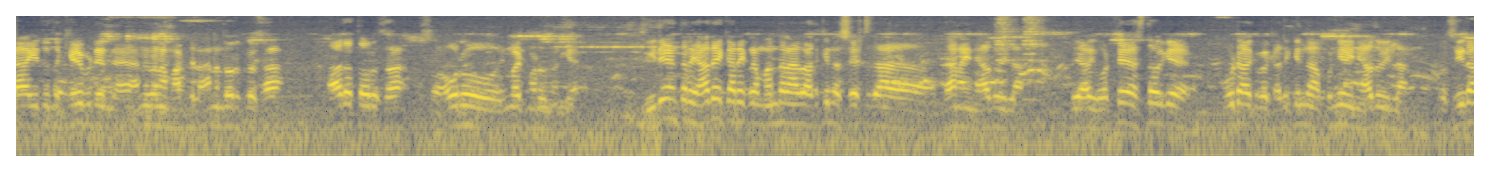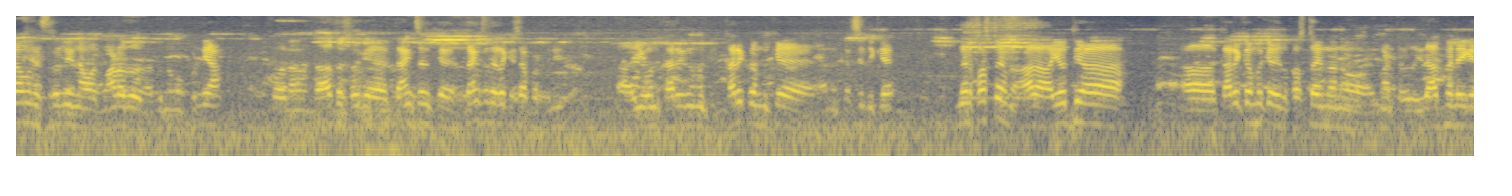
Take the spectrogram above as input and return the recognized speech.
ಯಾವ ಇದು ಅಂತ ಕೇಳ್ಬಿಟ್ಟು ಅನ್ನದಾನ ಮಾಡ್ತಿಲ್ಲ. ಆನಂದ್ ಅವ್ರಿಗೂ ಸಹ ಆದತ್ತವರು ಸಹ. ಸೊ ಅವರು ಇನ್ವೈಟ್ ಮಾಡೋದು ನನಗೆ. ಇದೇ ಅಂತಾರೆ, ಯಾವುದೇ ಕಾರ್ಯಕ್ರಮ ಅಂದನ ಆದರೂ ಅದಕ್ಕಿಂತ ಶ್ರೇಷ್ಠ ದಾನ ಇನ್ನು ಯಾವುದೂ ಇಲ್ಲ. ಹೀಗಾಗಿ ಹೊಟ್ಟೆ ಹಸ್ದವ್ರಿಗೆ ಊಟ ಹಾಕ್ಬೇಕು, ಅದಕ್ಕಿಂತ ಪುಣ್ಯ ಇನ್ನು ಯಾವುದೂ ಇಲ್ಲ. ಶ್ರೀರಾಮನ ಹೆಸರಲ್ಲಿ ನಾವು ಅದು ಮಾಡೋದು ಅದು ನಮ್ಮ ಪುಣ್ಯ. ನಾನು ಆದರ್ಶ್ ಅವ್ರಿಗೆ ಥ್ಯಾಂಕ್ಸ್ ಅಂತ ಥ್ಯಾಂಕ್ಸ್ ಅಂತ ಹೇಳಕ್ಕೆ ಇಷ್ಟಪಡ್ತೀನಿ. ಈ ಒಂದು ಕಾರ್ಯಕ್ರಮ ಕಾರ್ಯಕ್ರಮಕ್ಕೆ ನಾನು ಕರೆಸಿದ್ದಕ್ಕೆ ನಾನು ಫಸ್ಟ್ ಟೈಮ್ ಅಯೋಧ್ಯ ಕಾರ್ಯಕ್ರಮಕ್ಕೆ ಇದು ಫಸ್ಟ್ ಟೈಮ್ ನಾನು ಮಾಡ್ತಾ ಇರೋದು. ಇದಾದ್ಮೇಲೆ ಈಗ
